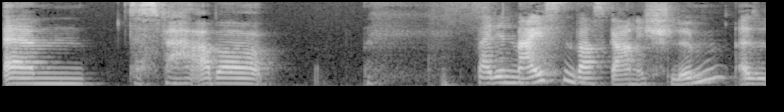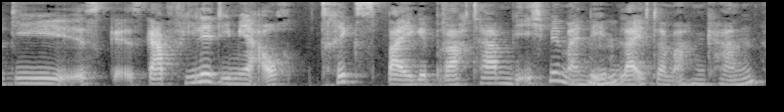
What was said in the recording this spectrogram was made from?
ähm, das war aber bei den meisten war es gar nicht schlimm. Also die, es, es gab viele, die mir auch Tricks beigebracht haben, wie ich mir mein Leben leichter machen kann.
